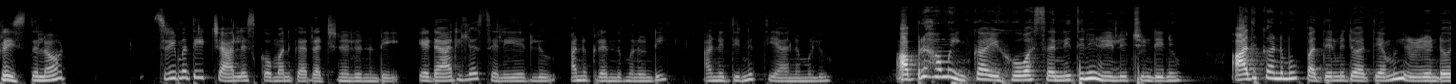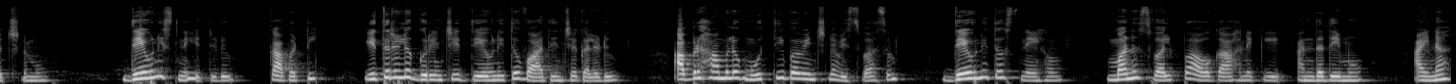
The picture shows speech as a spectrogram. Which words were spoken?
Praise the Lord Shrimati Charles Cowman గారి రచనల నుండి ఎడారిలో సెలయేర్లు అను గ్రంథము నుండి అను దిన ధ్యానములు. అబ్రహాము ఇంకా యెహోవా సన్నిధిని నిలుచుండెను. ఆదికాండము పద్దెనిమిదో అధ్యాయము ఇరవై రెండో వచనము. దేవుని స్నేహితుడు కాబట్టి ఇతరుల గురించి దేవునితో వాదించగలడు. అబ్రహాములో మూర్తీభవించిన విశ్వాసం దేవునితో స్నేహం మన స్వల్ప అవగాహనకి అందదేమో. అయినా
